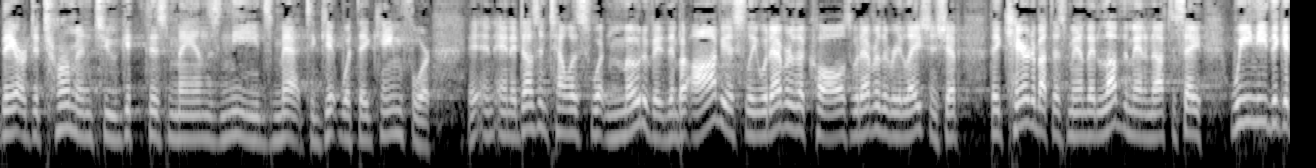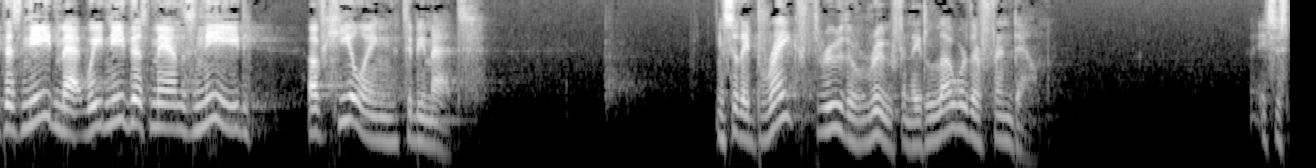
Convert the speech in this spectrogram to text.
they are determined to get this man's needs met, to get what they came for. And, and it doesn't tell us what motivated them, but obviously, whatever the cause, whatever the relationship, they cared about this man. They loved the man enough to say, we need to get this need met. We need this man's need of healing to be met. And so they break through the roof and they lower their friend down. It's just,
